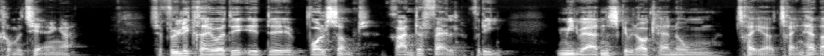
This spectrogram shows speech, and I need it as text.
kommenteringer. Selvfølgelig kræver det et øh, voldsomt rentefald, fordi i min verden skal vi nok have nogle 3 og 3,5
